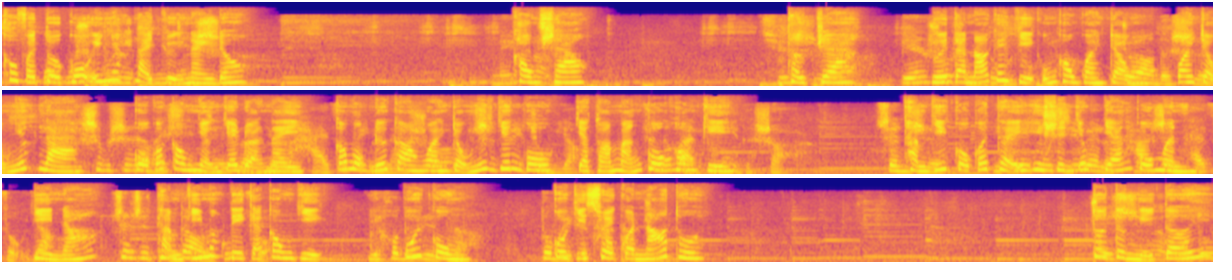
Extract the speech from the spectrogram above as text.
Không phải tôi cố ý nhắc lại chuyện này đâu. Không sao. Thật ra, Người ta nói cái gì cũng không quan trọng. Quan trọng nhất là Cô có công nhận giai đoạn này Có một đứa con quan trọng nhất với cô Và thỏa mãn cô không kìa. Thậm chí cô có thể hy sinh dốc dáng của mình Vì nó. Thậm chí mất đi cả công việc. Cuối cùng, Cô chỉ xoay quanh nó thôi. Tôi từng nghĩ tới,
